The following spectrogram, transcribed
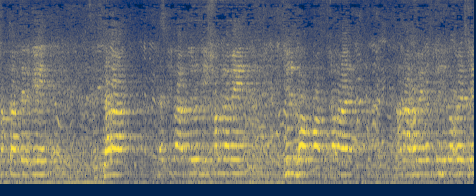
সন্তানদেরকে, যারা ফেস্টিভাল বিরোধী সংগ্রামে দীর্ঘ পথ চলায় নানাভাবে নিগৃহীত হয়েছে।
